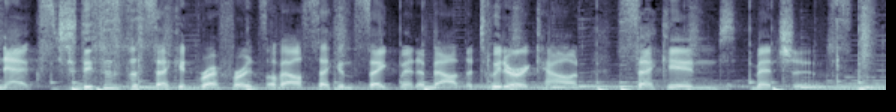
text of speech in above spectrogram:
Next, this is the second reference of our second segment about the Twitter account, Second Mentions.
